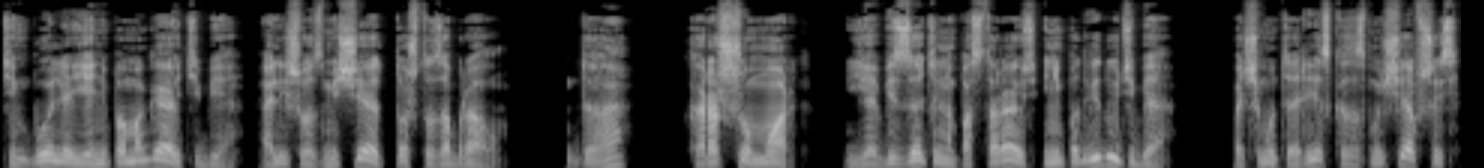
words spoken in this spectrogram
Тем более я не помогаю тебе, а лишь возмещаю то, что забрал. Да? Хорошо, Марк. Я обязательно постараюсь и не подведу тебя. Почему-то резко засмущавшись,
